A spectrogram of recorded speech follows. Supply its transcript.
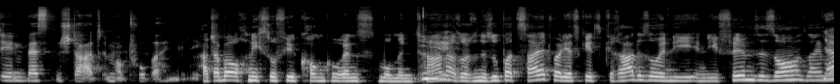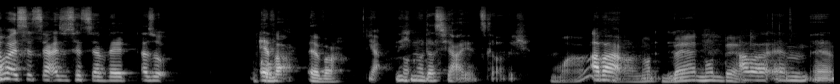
den besten Start im Oktober hingelegt. Hat aber auch nicht so viel Konkurrenz momentan. Nee. Also es ist eine super Zeit, weil jetzt geht es gerade so in die, in die Filmsaison, sagen wir ja, mal. aber es ist jetzt ja, also es ist jetzt ja Welt, also ever. Ever. Ja, nicht nur das Jahr jetzt, glaube ich. Wow, Aber- not bad, not bad. Aber ähm, äh,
